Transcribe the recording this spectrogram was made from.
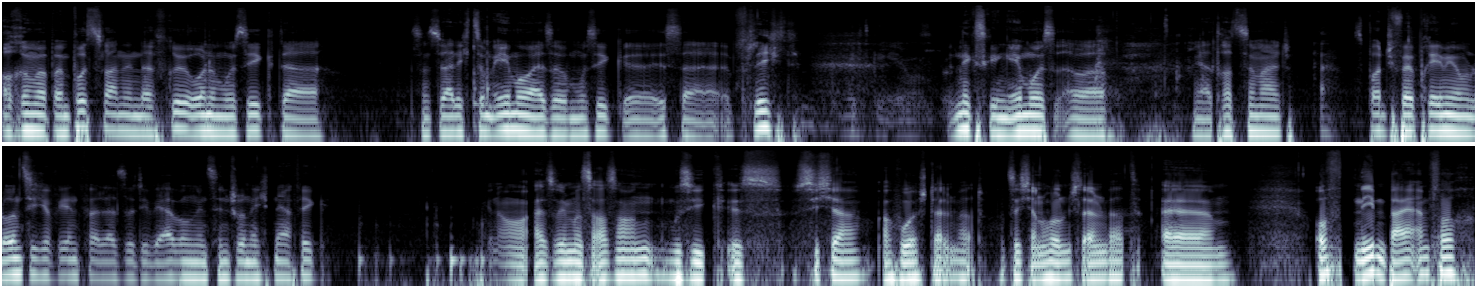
auch immer beim Busfahren in der Früh ohne Musik, da sonst werde ich zum Emo, also Musik äh, ist da Pflicht. Nichts gegen Emos. Nichts gegen Emos, aber ja, trotzdem halt. Spotify Premium lohnt sich auf jeden Fall, also die Werbungen sind schon echt nervig. Genau, also ich muss auch sagen, Musik ist sicher ein hoher Stellenwert, hat sicher einen hohen Stellenwert. Ähm, oft nebenbei einfach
